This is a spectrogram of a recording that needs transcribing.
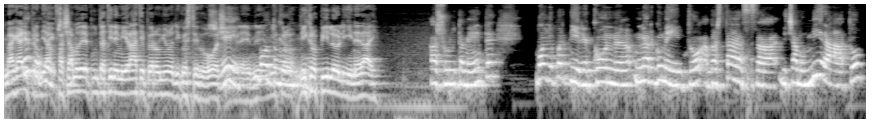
Magari Detto prendiamo, questo- facciamo delle puntatine mirate per ognuna di queste voci, Sì, delle molto micro, micropilloline, dai. Assolutamente. Voglio partire con un argomento abbastanza, diciamo, mirato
